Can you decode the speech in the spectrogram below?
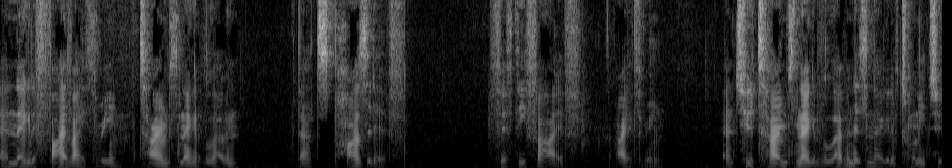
and negative 5 i3 times negative 11 that's positive 55 i3 and 2 times negative 11 is negative 22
